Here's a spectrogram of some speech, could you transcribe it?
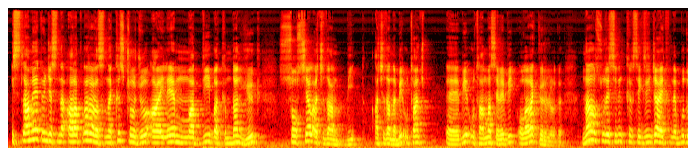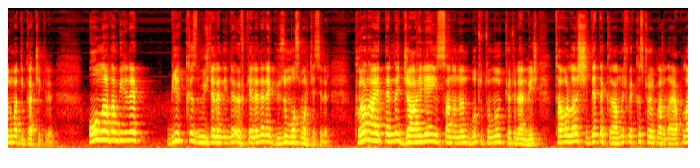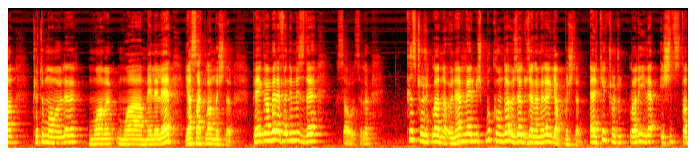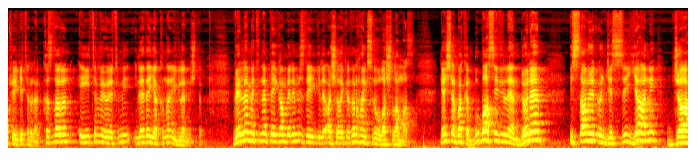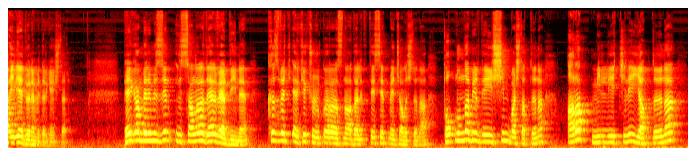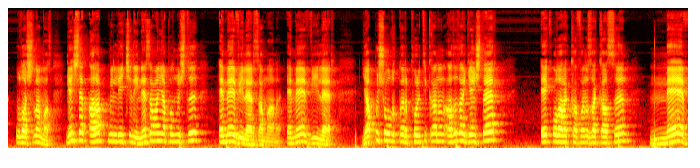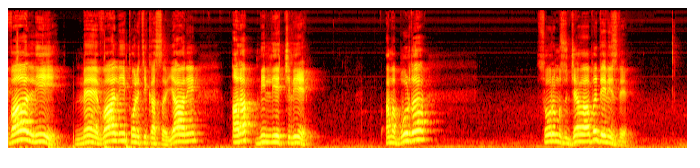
İslamiyet öncesinde Araplar arasında kız çocuğu aileye maddi bakımdan yük, sosyal açıdan bir açıdan da bir utanç e, bir utanma sebebi olarak görülürdü. Nahl suresinin 48. ayetinde bu duruma dikkat çekilir. Onlardan birine bir kız müjdelendiğinde öfkelenerek yüzü mosmor kesilir. Kur'an ayetlerinde cahiliye insanının bu tutumu kötülenmiş, tavırları şiddetle kınanmış ve kız çocuklarına yapılan kötü muameleler, muame- muameleler yasaklanmıştır. Peygamber Efendimiz de sallallahu aleyhi ve sellem kız çocuklarına önem vermiş, bu konuda özel düzenlemeler yapmıştır. Erkek çocukları ile eşit statüye getirilen kızların eğitim ve öğretimi ile de yakından ilgilenmiştir. Verilen metinden peygamberimizle ilgili aşağıdakilerden hangisine ulaşılamaz? Gençler bakın bu bahsedilen dönem İslamiyet öncesi yani cahiliye dönemidir gençler. Peygamberimizin insanlara değer verdiğine, kız ve erkek çocuklar arasında adaleti tesis etmeye çalıştığına, toplumda bir değişim başlattığına, Arap milliyetçiliği yaptığına ulaşılamaz. Gençler Arap milliyetçiliği ne zaman yapılmıştı? Emeviler zamanı. Emeviler. Yapmış oldukları politikanın adı da gençler ek olarak kafanıza kalsın. Mevali. Mevali politikası. Yani Arap milliyetçiliği. Ama burada sorumuzun cevabı Denizli.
